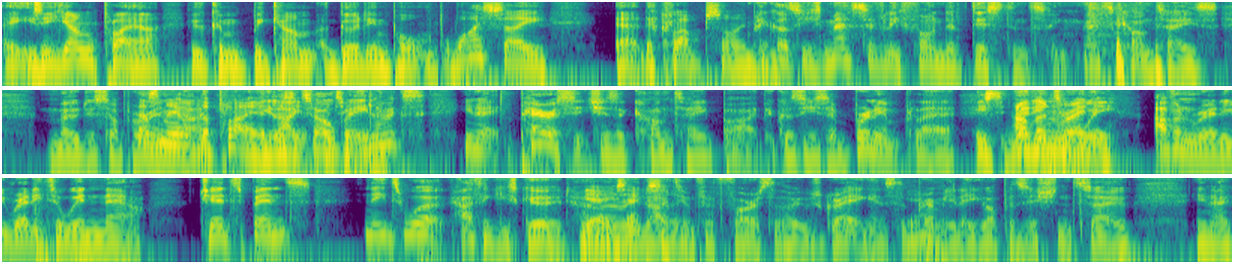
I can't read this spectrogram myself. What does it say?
uh, he's a young player who can become a good, important? Why say uh, the club signed him? Because he's massively fond of distancing. That's Conte's modus operandi. Doesn't help the player, He likes it, old, he likes, you know, Perisic is a Conte buy because he's a brilliant player. He's oven ready. Win, oven ready, ready to win now. Jed Spence needs work. I think he's good. Yeah, I Yeah, really he's liked him for Forest. I thought he was great against the Yeah. Premier League opposition. So, you know,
